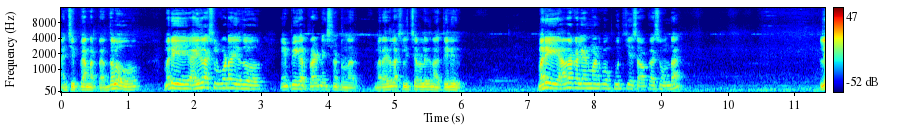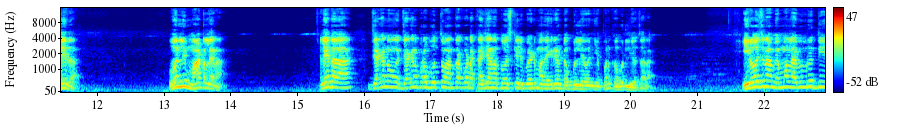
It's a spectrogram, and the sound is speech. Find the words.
అని చెప్పి అన్న పెద్దలు మరి ఐదు లక్షలు కూడా ఏదో ఎంపీ గారు ప్రకటించినట్టున్నారు. మరి ఐదు లక్షలు ఇచ్చారో లేదో నాకు తెలియదు మరి యాదవ కళ్యాణ మండపం పూర్తి చేసే అవకాశం ఉందా? లేదా? ఓన్లీ మాటలేనా? లేదా జగన్ జగన్ ప్రభుత్వం అంతా కూడా ఖజానా తోసుకెళ్ళిపోయాడు మా దగ్గర ఏం డబ్బులు లేవని చెప్పని కబుర్లు చెబుతారా? ఈ రోజున మిమ్మల్ని అభివృద్ధి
